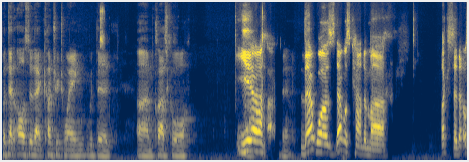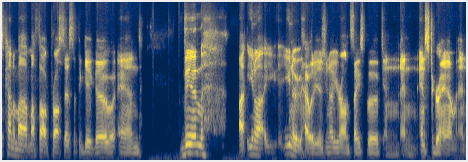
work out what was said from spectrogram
but then also that country twang with the um, classical. Yeah, uh, that was that was kind of my like I said, that was kind of my, my thought process at the get go. And then, I, you know, I, you know how it is, you know, you're on Facebook and, and Instagram and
